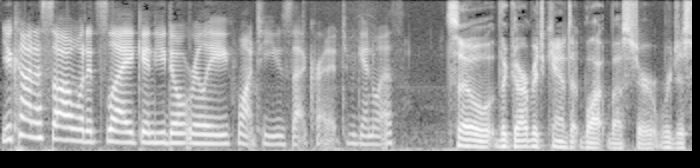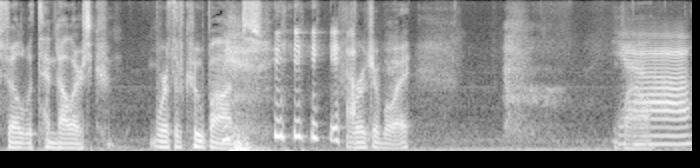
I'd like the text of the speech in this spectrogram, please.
you kind of saw what it's like, and you don't really want to use that credit to begin with. So the garbage cans at Blockbuster were just filled with ten dollars worth of coupons. for Virtual Boy. Yeah.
